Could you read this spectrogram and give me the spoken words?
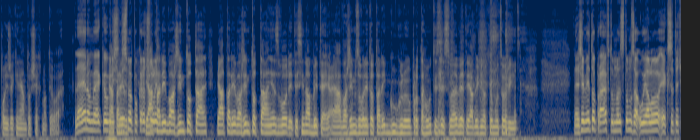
pojď řekni nám to všechno, ty vole. Ne, jenom jako když, tady, když jsme pokračovali... Já tady vařím totálně, já tady vařím totálně z vody, ty jsi nabitý a já vařím z vody, to tady googluju, protahu ty si své věty, abych měl k tomu co říct. Ne, že mě to právě v tomhle tom zaujalo, jak se teď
